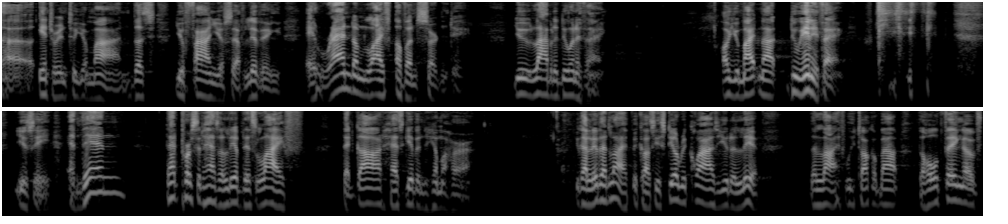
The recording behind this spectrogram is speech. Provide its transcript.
uh, enter into your mind. Thus, you find yourself living a random life of uncertainty. you're liable to do anything. Or you might not do anything. you see. And then that person has to live this life that God has given him or her. You got to live that life because He still requires you to live the life. We talk about the whole thing of,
